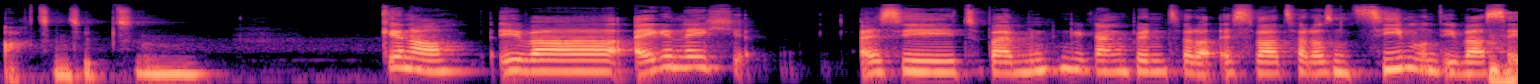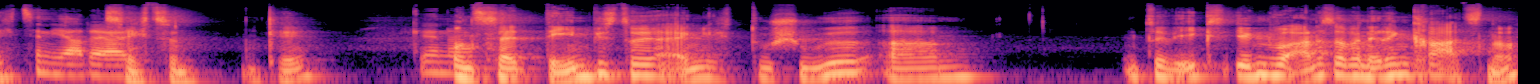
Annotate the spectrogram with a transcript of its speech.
18, 17? Genau, ich war eigentlich, als ich zu Bayern München gegangen bin, es war 2007 und ich war 16 mhm. Jahre alt. 16, okay. Genau. Und seitdem bist du ja eigentlich du Schuhe ähm, unterwegs, irgendwo anders, aber nicht in Graz, ne?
